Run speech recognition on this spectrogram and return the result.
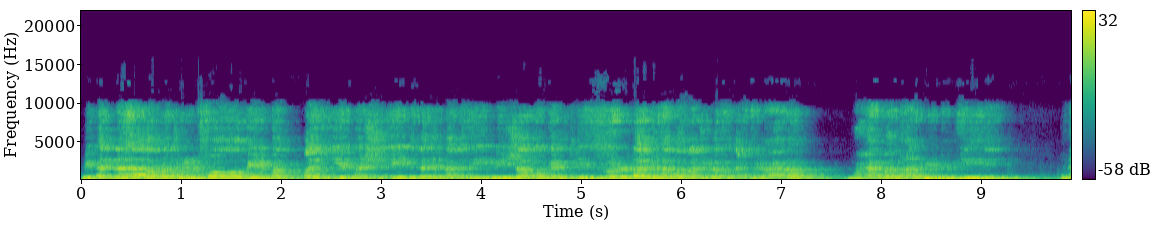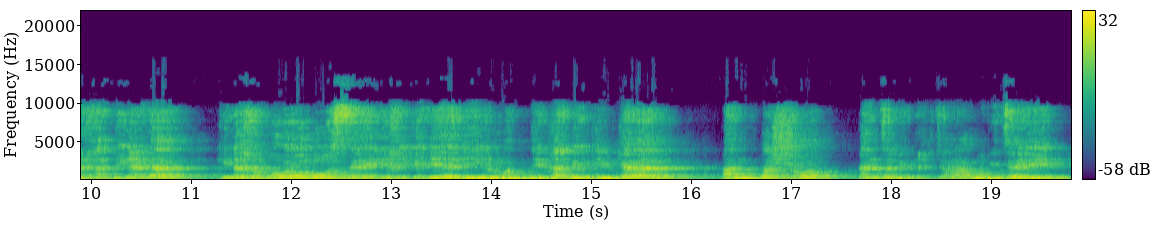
بأن هذا الرجل الفاضل الطيب الشهيد الذي قال فيه بيجار وكانت لي ثلة من هذا الرجل فتحت العالم. محمد عربي بن مهيدي نحب نعلاه كي نخلقوا رموز تاريخية لهذه المنطقة بالإمكان أن تشعر أنت بالاحترام وبالتالي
